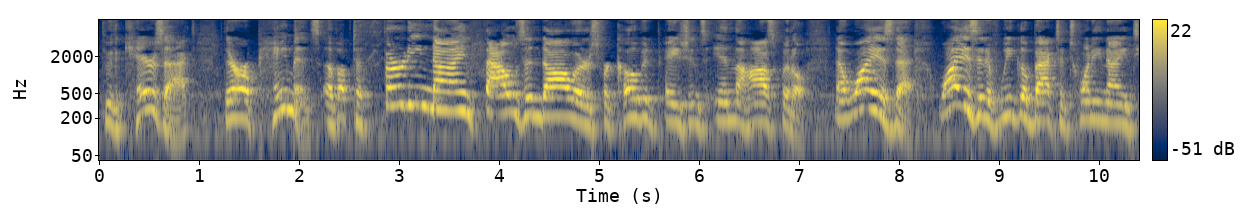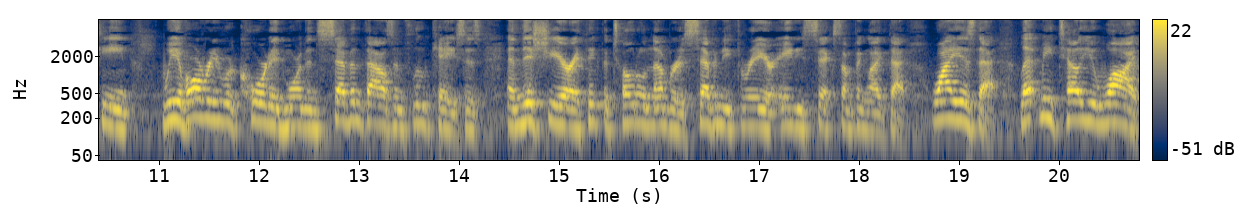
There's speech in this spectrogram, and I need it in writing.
through the CARES Act there are payments of up to $39,000 for COVID patients in the hospital. Now, why is that? Why is it if we go back to 2019, we have already recorded more than 7,000 flu cases, and this year I think the total number is 73 or 86, something like that. Why is that? Let me tell you why.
